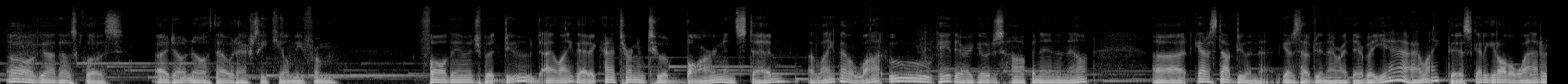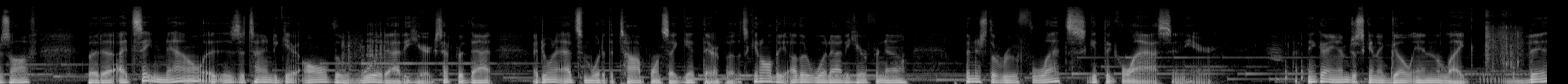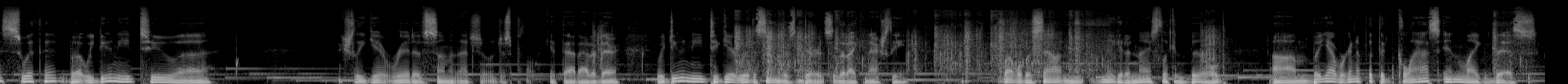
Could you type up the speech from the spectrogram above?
Oh god, that was close. I don't know if that would actually kill me from fall damage, but dude, I like that. It kind of turned into a barn instead. I like that a lot. Ooh, okay, there I go, just hopping in and out. Uh, gotta stop doing that. Gotta stop doing that right there. But yeah, I like this. Gotta get all the ladders off. But uh, I'd say now is the time to get all the wood out of here, except for that. I do want to add some wood at the top once I get there, but let's get all the other wood out of here for now. Finish the roof. Let's get the glass in here. I think I am just going to go in like this with it, but we do need to, uh... actually get rid of some of that. We'll just get that out of there. We do need to get rid of some of this dirt so that I can actually level this out and make it a nice looking build. Um, but yeah, we're gonna put the glass in like this.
